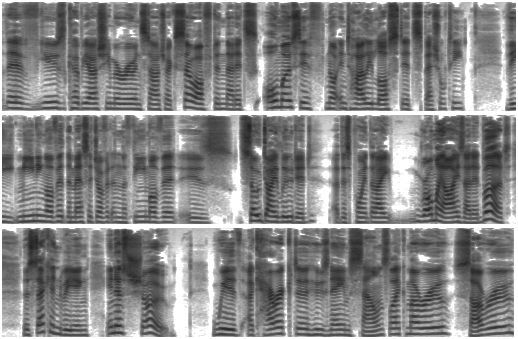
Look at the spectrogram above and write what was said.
they've used Kobayashi Maru in Star Trek so often that it's almost, if not entirely, lost its specialty. The meaning of it, the message of it, and the theme of it is so diluted at this point that I roll my eyes at it. But the second being, in a show with a character whose name sounds like Maru, Saru.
